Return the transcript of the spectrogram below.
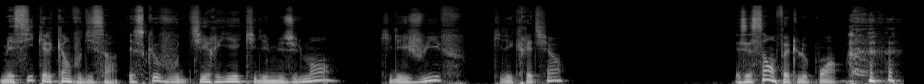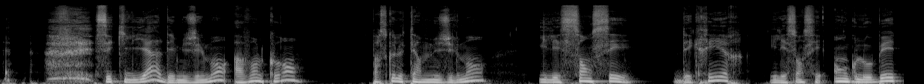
Mais si quelqu'un vous dit ça, est-ce que vous diriez qu'il est musulman qu'il est juif, qu'il est chrétien? Et c'est ça en fait le point. c'est qu'il y a des musulmans avant le Coran. Parce que le terme musulman, il est censé décrire, il est censé englober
